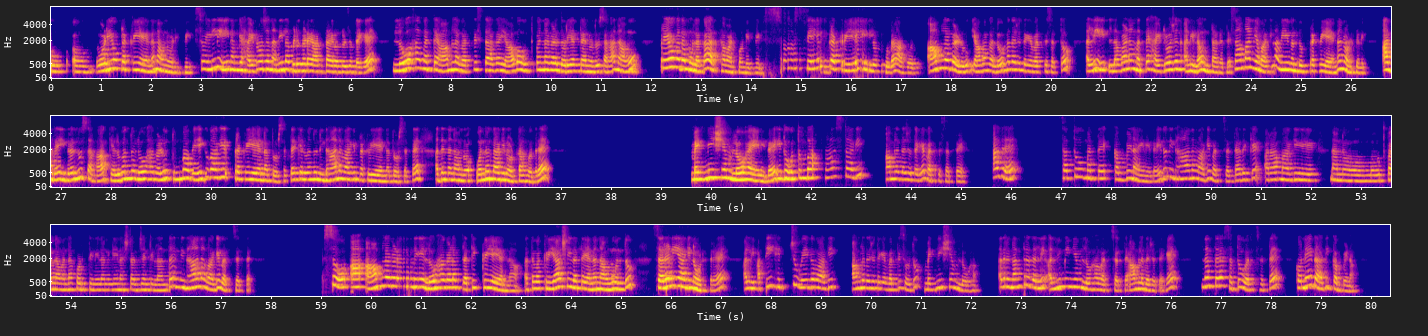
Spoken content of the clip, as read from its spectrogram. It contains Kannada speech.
ಆಡಿಯೋ ಪ್ರಕ್ರಿಯೆಯನ್ನ ನಾವು ನೋಡಿದ್ವಿ. ಸೊ ಇಲ್ಲಿ ನಮ್ಗೆ ಹೈಡ್ರೋಜನ್ ಅನಿಲ ಬಿಡುಗಡೆ ಆಗ್ತಾ ಇರೋದ್ರ ಜೊತೆಗೆ ಲೋಹ ಮತ್ತೆ ಆಮ್ಲ ವರ್ತಿಸಿದಾಗ ಯಾವ ಉತ್ಪನ್ನಗಳು ದೊರೆಯುತ್ತೆ ಅನ್ನೋದು ಸಹ ನಾವು ಪ್ರಯೋಗದ ಮೂಲಕ ಅರ್ಥ ಮಾಡ್ಕೊಂಡಿದ್ವಿ. ಸೊ ಸೇಮ್ ಪ್ರಕ್ರಿಯೆ ಇಲ್ಲೂ ಕೂಡ ಆಗೋದು ಆಮ್ಲಗಳು ಯಾವಾಗ ಲೋಹದ ಜೊತೆಗೆ ವರ್ತಿಸುತ್ತೋ ಅಲ್ಲಿ ಲವಣ ಮತ್ತೆ ಹೈಡ್ರೋಜನ್ ಅನಿಲ ಉಂಟಾಗತ್ತೆ. ಸಾಮಾನ್ಯವಾಗಿ ನಾವು ಈ ಒಂದು ಪ್ರಕ್ರಿಯೆಯನ್ನ ನೋಡ್ತೀವಿ. ಆದ್ರೆ ಇದರಲ್ಲೂ ಸಹ ಕೆಲವೊಂದು ಲೋಹಗಳು ತುಂಬಾ ವೇಗವಾಗಿ ಪ್ರಕ್ರಿಯೆಯನ್ನ ತೋರಿಸುತ್ತೆ, ಕೆಲವೊಂದು ನಿಧಾನವಾಗಿ ಪ್ರಕ್ರಿಯೆಯನ್ನ ತೋರಿಸುತ್ತೆ. ಅದನ್ನ ನಾವು ಒಂದೊಂದಾಗಿ ನೋಡ್ತಾ ಹೋದ್ರೆ ಮೆಗ್ನೀಷಿಯಂ ಲೋಹ ಏನಿದೆ, ಇದು ತುಂಬಾ ಫಾಸ್ಟ್ ಆಗಿ ಆಮ್ಲದ ಜೊತೆಗೆ ವರ್ತಿಸುತ್ತೆ. ಆದ್ರೆ ಸತು ಮತ್ತೆ ಕಬ್ಬಿಣ ಏನಿದೆ, ಇದು ನಿಧಾನವಾಗಿ ವರ್ತಿಸುತ್ತೆ. ಅದಕ್ಕೆ ಆರಾಮಾಗಿ ನಾನು ಉತ್ಪನ್ನವನ್ನ ಕೊಡ್ತೀನಿ ನನಗೇನು ಅಷ್ಟು ಅರ್ಜೆಂಟ್ ಇಲ್ಲ ಅಂತ ನಿಧಾನವಾಗಿ ವರ್ತಿಸುತ್ತೆ. ಸೊ ಆ ಆಮ್ಲಗಳೊಂದಿಗೆ ಲೋಹಗಳ ಪ್ರತಿಕ್ರಿಯೆಯನ್ನ ಅಥವಾ ಕ್ರಿಯಾಶೀಲತೆಯನ್ನ ನಾವು ಒಂದು ಸರಣಿಯಾಗಿ ನೋಡಿದ್ರೆ, ಅಲ್ಲಿ ಅತಿ ಹೆಚ್ಚು ವೇಗವಾಗಿ ಆಮ್ಲದ ಜೊತೆಗೆ ವರ್ತಿಸೋದು ಮೆಗ್ನೀಷಿಯಂ ಲೋಹ. ಅದರ ನಂತರದಲ್ಲಿ ಅಲ್ಯೂಮಿನಿಯಂ ಲೋಹ ವರ್ತಿಸುತ್ತೆ ಆಮ್ಲದ ಜೊತೆಗೆ. ನಂತರ ಸತು ವರ್ಸತ್ತೆ ಕೊನೆಯದಾಗಿ ಕಬ್ಬಿಣ.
